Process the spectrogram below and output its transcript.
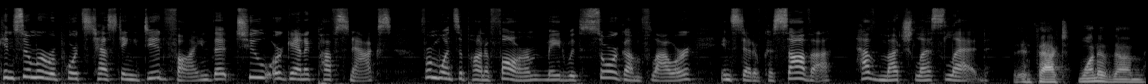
Consumer Reports testing did find that two organic puff snacks from Once Upon a Farm made with sorghum flour instead of cassava have much less lead. In fact, one of them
